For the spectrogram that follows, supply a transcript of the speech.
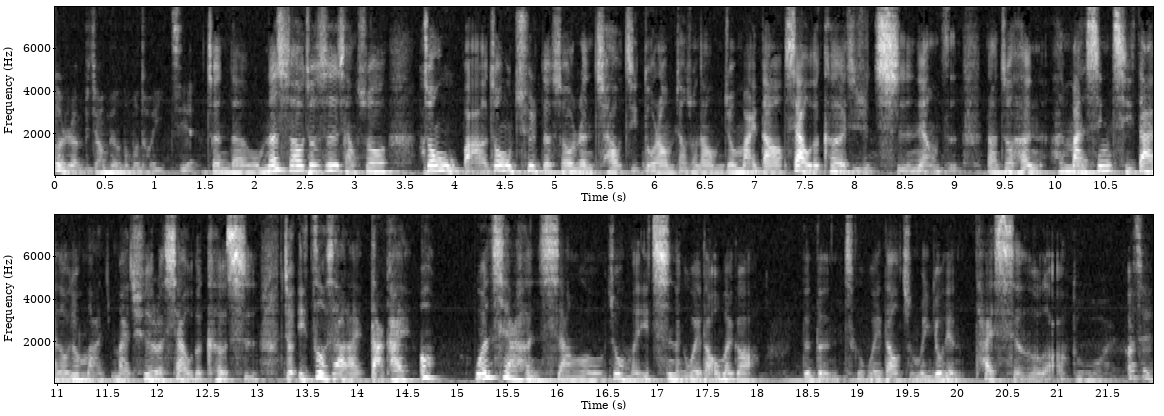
个人比较没有那么推荐，真的。我们那时候就是想说中午吧，中午去的时候人超级多，然后我们想说，那我们就买到下午的课一起去吃那样子，然后就很很满心期待的，我就买买去了下午的课吃，就一坐下来打开哦，闻起来很香哦，就我们一吃那个味道，Oh my god，等等，这个味道怎么有点太咸了啦？对，而且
